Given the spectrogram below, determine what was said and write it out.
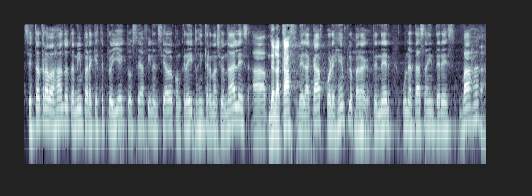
Se está trabajando también para que este proyecto sea financiado con créditos internacionales a- De la CAF. de la CAF, por ejemplo, para tener una tasa de interés baja,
